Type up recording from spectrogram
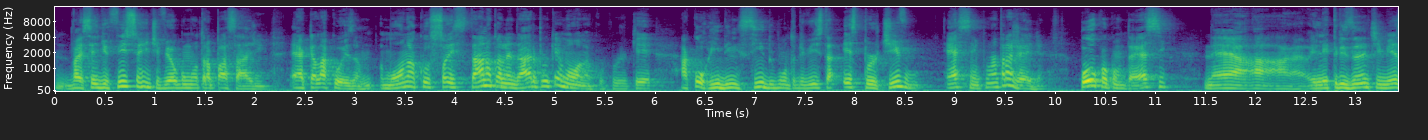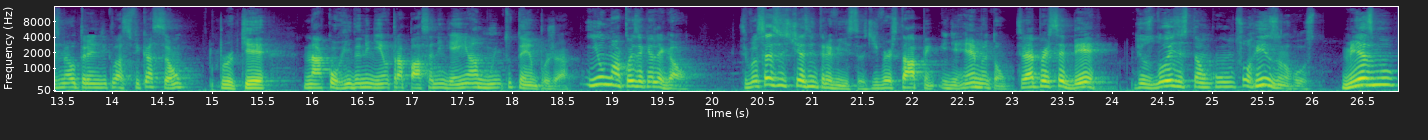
vai ser difícil a gente ver alguma ultrapassagem. É aquela coisa, Mônaco só está no calendário porque é Mônaco, porque a corrida em si, do ponto de vista esportivo, é sempre uma tragédia. Pouco acontece, né? A, a eletrizante mesmo é o treino de classificação, porque na corrida ninguém ultrapassa ninguém há muito tempo já. E uma coisa que é legal, se você assistir as entrevistas de Verstappen e de Hamilton, você vai perceber que os dois estão com um sorriso no rosto. Mesmo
